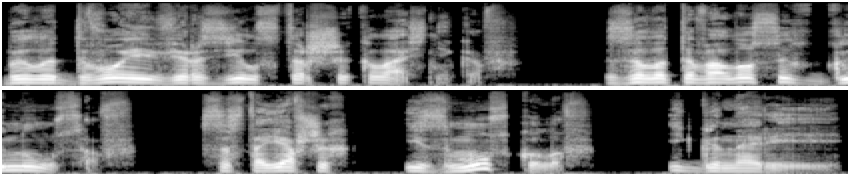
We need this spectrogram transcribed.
было двое верзил старшеклассников, золотоволосых гнусов, состоявших из мускулов и гонореи.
